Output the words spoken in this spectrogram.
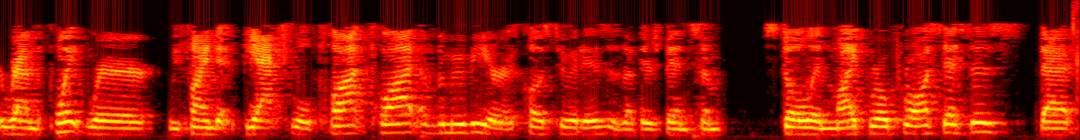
around the point where we find that the actual plot plot of the movie, or as close to it is, is that there's been some stolen microprocessors that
